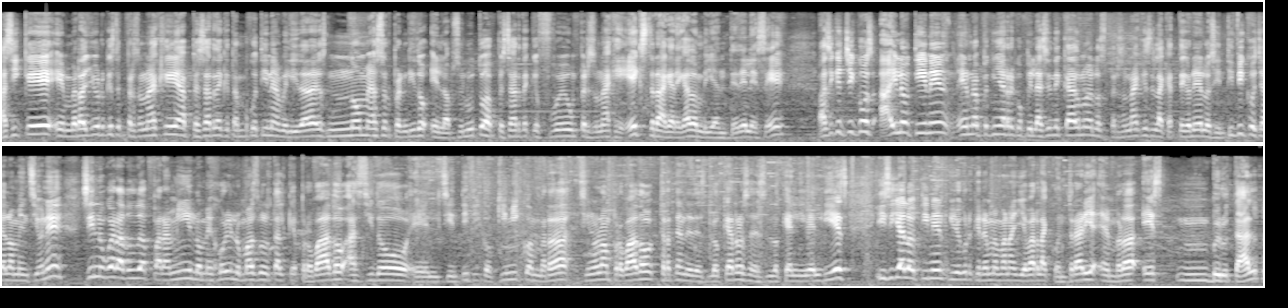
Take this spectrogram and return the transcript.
Así que en verdad yo creo que este personaje, a pesar de que tampoco tiene habilidades, no me ha sorprendido en lo absoluto, a pesar de que fue un personaje extra agregado mediante DLC. Así que chicos, ahí lo tienen en una pequeña recopilación de cada uno de los personajes de la categoría de los científicos, ya lo mencioné. Sin lugar a duda, para mí lo mejor y lo más brutal que he probado ha sido el científico químico, en verdad. Si no lo han probado, traten de desbloquearlo, se desbloquea el nivel 10. Y si ya lo tienen, yo creo que no me van a llevar la contraria, en verdad es brutal.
